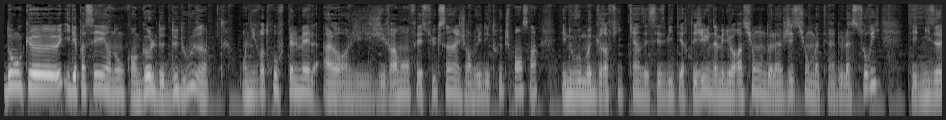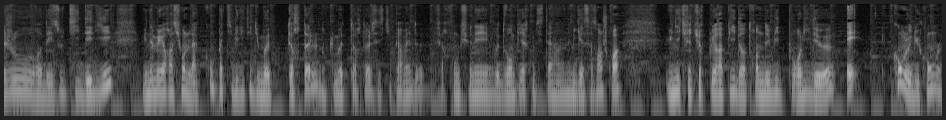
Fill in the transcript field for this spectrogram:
Donc euh, il est passé donc, en Gold 2.12. On y retrouve pêle-mêle. Alors j'ai vraiment fait succinct j'ai enlevé des trucs, je pense. Hein. Des nouveaux modes graphiques 15 et 16 bits RTG, une amélioration de la gestion matérielle de la souris, des mises à jour des outils dédiés, une amélioration de la compatibilité du mode Turtle. Donc le mode Turtle, c'est ce qui permet de faire fonctionner votre vampire comme si c'était un Amiga 500, je crois. Une écriture plus rapide en 32 bits pour l'IDE et comble du comble,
